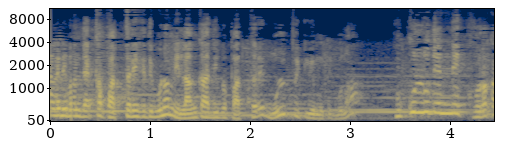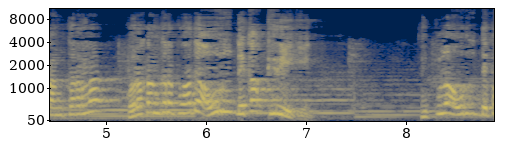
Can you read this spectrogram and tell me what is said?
ළඟදී මම දැක්ක පත්තරයක තිබුණා මේ ලංකාදීප පත්තරේ මුල් පිටුවෙම තිබුණා කුකුල්ලු දෙන්නේ හොරකම් කරලා හොරකම් කරපුවාද අවුරුදු දෙකක් කිරේ කියන. කුකුල අවුරුදු දෙකක්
